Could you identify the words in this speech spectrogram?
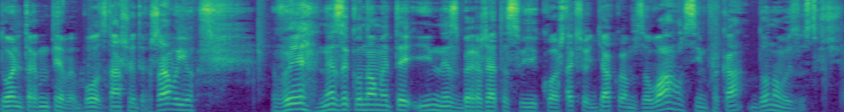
до альтернативи. Бо з нашою державою ви не зекономите і не збережете свої кошти. Так що дякую вам за увагу. Всім пока, до нової зустрічі.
